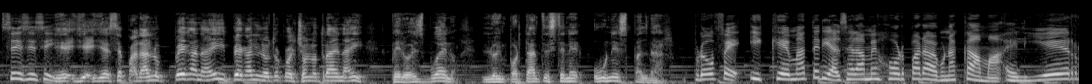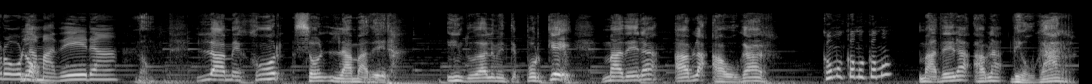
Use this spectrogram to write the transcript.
Sí, sí, sí. Y, y, y ese pararlo, pegan ahí, pegan el otro colchón, lo traen ahí. Pero es bueno. Lo importante es tener un espaldar. Profe, ¿y qué material será mejor para una cama? ¿El hierro, No. la madera? No. La mejor son la madera. Indudablemente. ¿Por qué? Madera habla a hogar. ¿Cómo, cómo, cómo? Madera habla de hogar.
